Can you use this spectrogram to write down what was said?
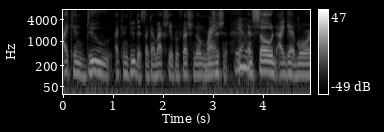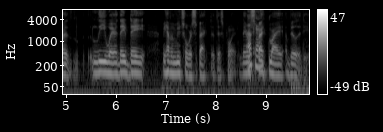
I can do I can do this like I'm actually a professional Right. musician Yeah. and so I get more leeway or they they we have a mutual respect at this point they Okay. respect my ability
